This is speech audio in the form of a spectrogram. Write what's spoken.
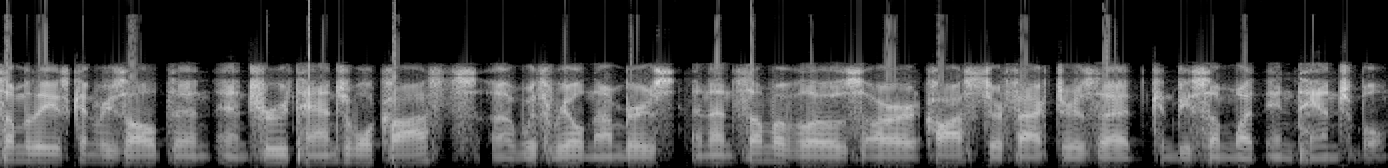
Some of these can result in, in true tangible costs uh, with real numbers, and then some of those are costs or factors that can be somewhat intangible.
